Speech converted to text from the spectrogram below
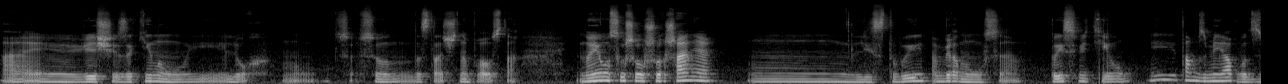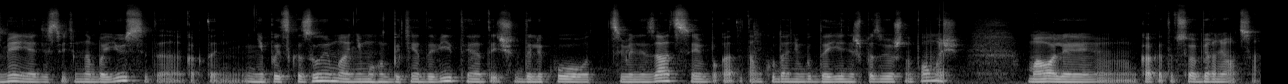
А вещи закинул и лег. Ну, все, все достаточно просто. Но я услышал шуршание листвы, обернулся, присветил. И там змея. Вот змеи я действительно боюсь. Это как-то непредсказуемо. Они могут быть ядовитые. Это еще далеко от цивилизации. Пока ты там куда-нибудь доедешь, позовешь на помощь. Мало ли, как это все обернется.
